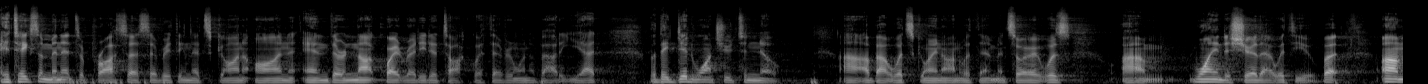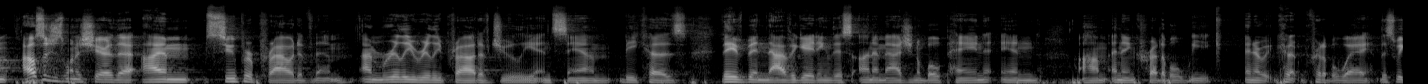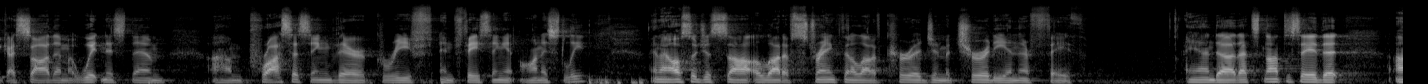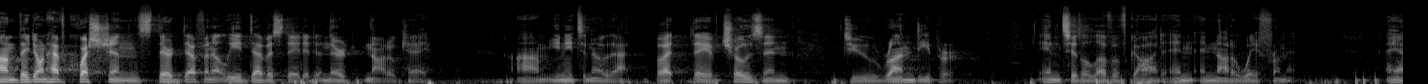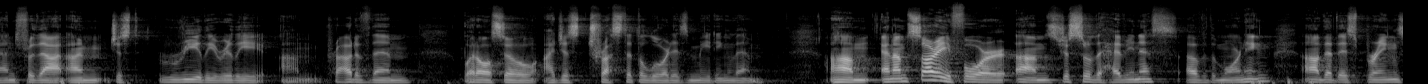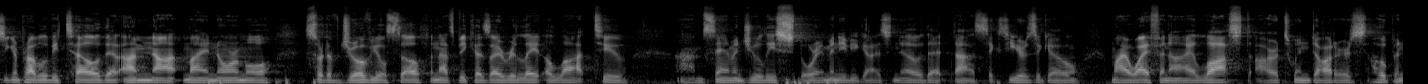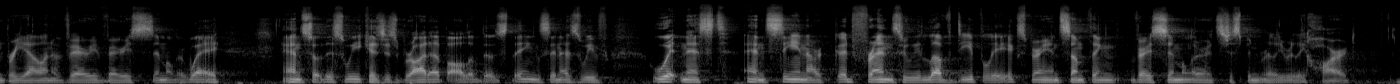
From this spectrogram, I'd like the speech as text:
it takes a minute to process everything that's gone on, and they're not quite ready to talk with everyone about it yet. But they did want you to know uh, about what's going on with them. And so, I was um, wanting to share that with you. But um, I also just want to share that I'm super proud of them. I'm really, really proud of Julie and Sam because they've been navigating this unimaginable pain in um, an incredible week, in an incredible way. This week I saw them, I witnessed them um, processing their grief and facing it honestly. And I also just saw a lot of strength and a lot of courage and maturity in their faith. And uh, that's not to say that um, they don't have questions. They're definitely devastated and they're not okay. Um, you need to know that. But they have chosen to run deeper into the love of God and, and not away from it. And for that, I'm just really, really um, proud of them, but also I just trust that the Lord is meeting them um, and I'm sorry for um, just sort of the heaviness of the morning uh, that this brings. You can probably tell that I'm not my normal sort of jovial self, and that's because I relate a lot to um, Sam and Julie's story. Many of you guys know that uh, six years ago, my wife and I lost our twin daughters, Hope and Brielle, in a very, very similar way. And so this week has just brought up all of those things. And as we've witnessed and seen our good friends who we love deeply experience something very similar, it's just been really, really hard.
